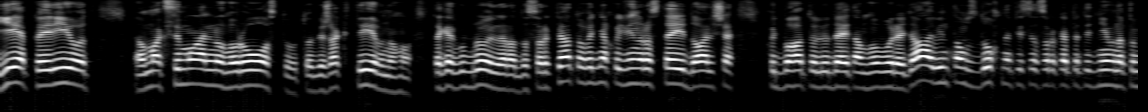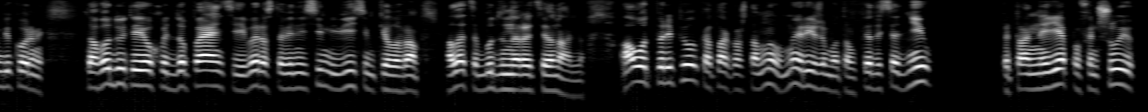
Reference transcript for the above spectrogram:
є період е, максимального росту, тобі ж активного, так як у бройлера до 45-го дня, хоч він росте і далі, хоч багато людей там говорять, а він там здохне після 45 днів на комбікормі. Та годуйте його хоч до пенсії, виросте він і 7, і 8 кг, але це буде нераціонально. А от перепілка також там, ну, ми ріжемо там в 50 днів. Питань не є, по феншую.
